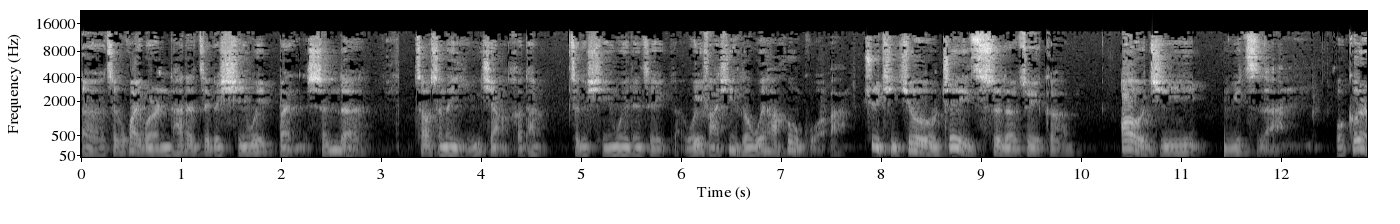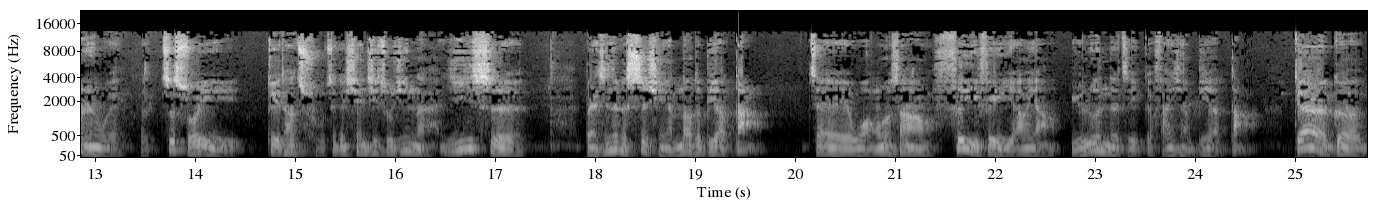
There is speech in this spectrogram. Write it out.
呃，这个外国人他的这个行为本身的造成的影响和他。这个行为的这个违法性和危害后果吧。具体就这一次的这个澳籍女子啊，我个人认为，之所以对他处这个限期出境呢，一是本身这个事情闹得比较大，在网络上沸沸扬扬，舆论的这个反响比较大；第二个，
